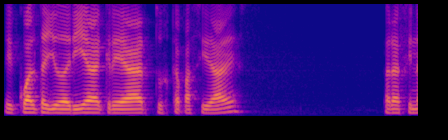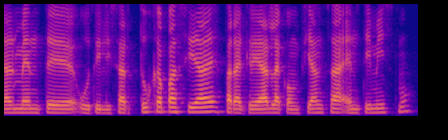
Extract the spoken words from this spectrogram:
el cual te ayudaría a crear tus capacidades, para finalmente utilizar tus capacidades para crear la confianza en ti mismo?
